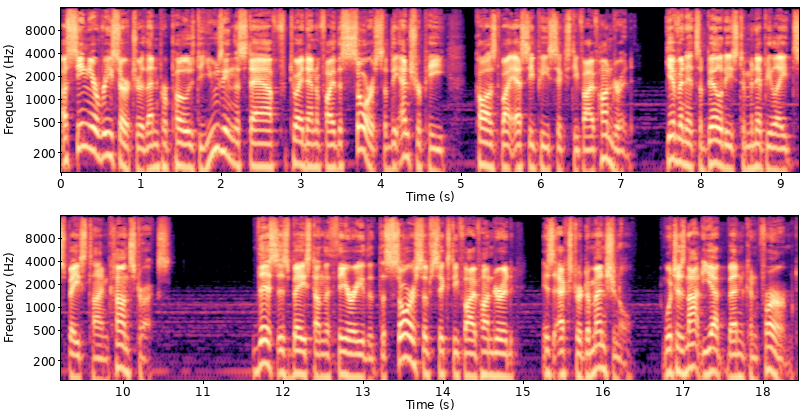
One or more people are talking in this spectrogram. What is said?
A senior researcher then proposed using the staff to identify the source of the entropy caused by SCP 6500, given its abilities to manipulate space time constructs. This is based on the theory that the source of 6500 is extra dimensional, which has not yet been confirmed.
